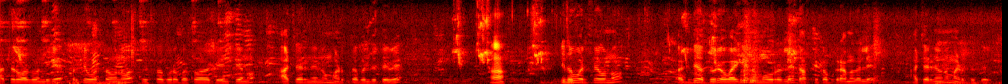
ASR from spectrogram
ಆಶೀರ್ವಾದದೊಂದಿಗೆ ಪ್ರತಿ ವರ್ಷವನ್ನು ವಿಶ್ವಗುರು ಬಸವ ಜಯಂತಿಯನ್ನು ಆಚರಣೆಯನ್ನು ಮಾಡುತ್ತಾ ಬಂದಿದ್ದೇವೆ. ಹಾಂ. ಇದು ವರ್ಷವನ್ನು ಅಗದಿ ಅದ್ಧೂರಿಯವಾಗಿ ನಮ್ಮ ಊರಲ್ಲಿ ದಾಸ್ತಿಕಪ್ ಗ್ರಾಮದಲ್ಲಿ ಆಚರಣೆಯನ್ನು ಮಾಡುತ್ತಿದ್ದೇವೆ.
